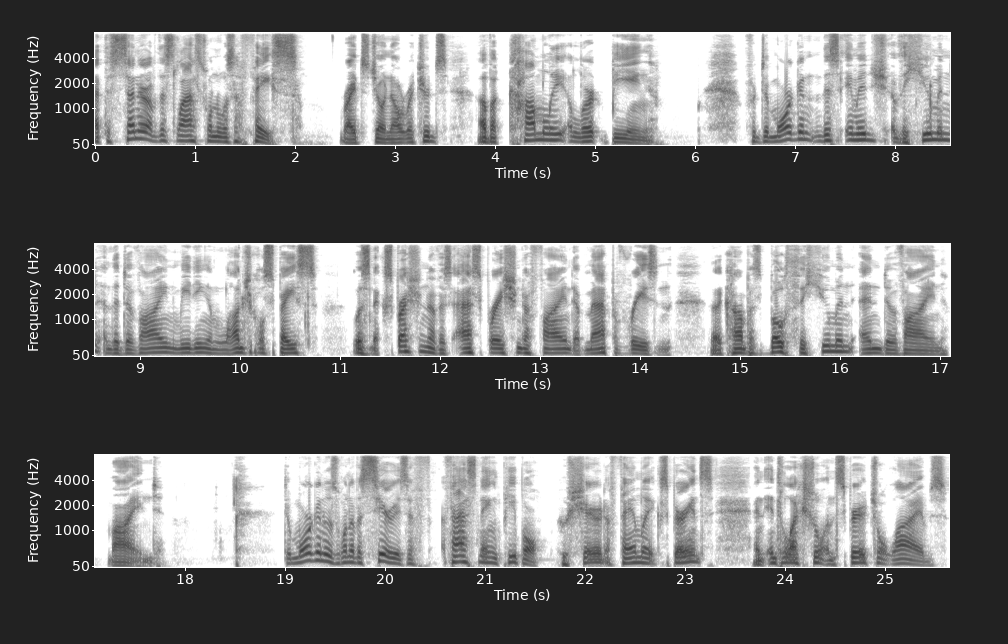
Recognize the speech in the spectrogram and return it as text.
At the center of this last one was a face, writes Joan L. Richards, of a calmly alert being. For De Morgan, this image of the human and the divine meeting in logical space was an expression of his aspiration to find a map of reason that encompassed both the human and divine mind. De Morgan was one of a series of fascinating people who shared a family experience and intellectual and spiritual lives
